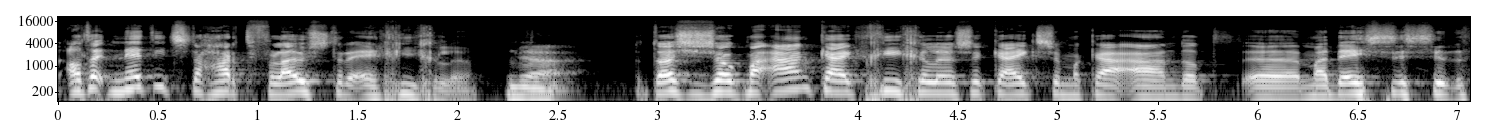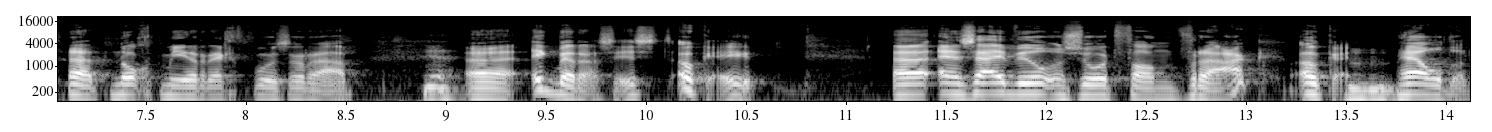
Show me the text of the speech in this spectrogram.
altijd net iets te hard fluisteren en giechelen. Ja. Dat als je ze ook maar aankijkt, giechelen ze, kijken ze elkaar aan. Dat, eh, maar deze is inderdaad nog meer recht voor zijn raap. Ja. Eh, ik ben racist, oké. Eh, en zij wil een soort van wraak. Oké, Mhm. helder.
